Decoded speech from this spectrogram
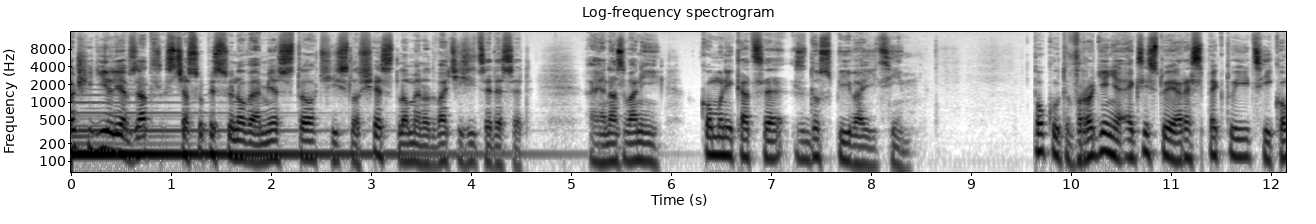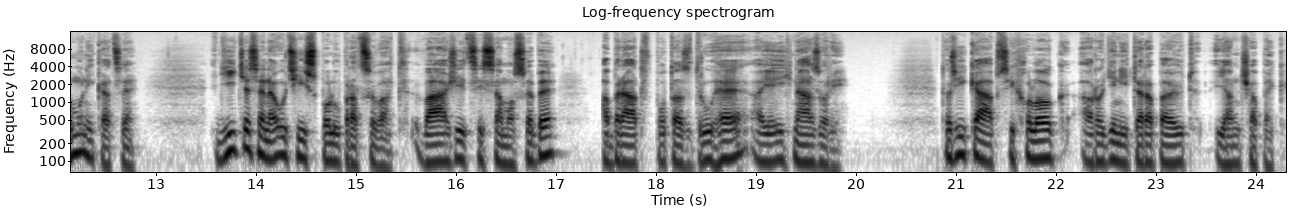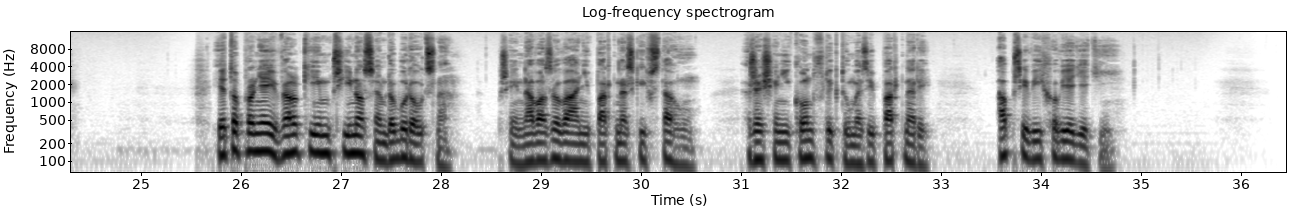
Další díl je vzat z časopisu Nové město číslo 6 lomeno 2010 a je nazvaný Komunikace s dospívajícím. Pokud v rodině existuje respektující komunikace, dítě se naučí spolupracovat, vážit si samo sebe a brát v potaz druhé a jejich názory. To říká psycholog a rodinný terapeut Jan Čapek. Je to pro něj velkým přínosem do budoucna při navazování partnerských vztahů, řešení konfliktu mezi partnery a při výchově dětí.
